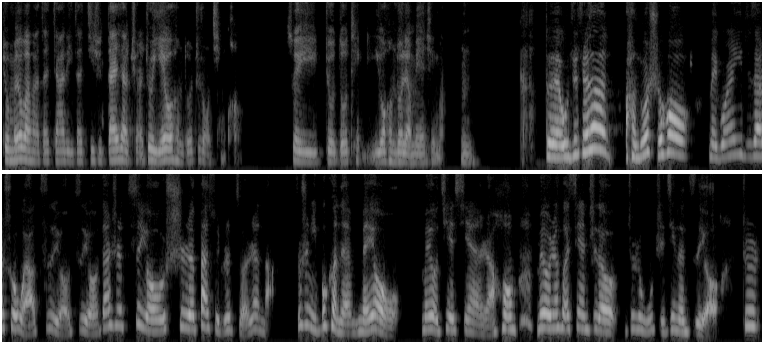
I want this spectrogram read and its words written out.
就没有办法在家里再继续待下去了，就也有很多这种情况，所以就都挺有很多两面性吧。嗯，对，我就觉得很多时候美国人一直在说我要自由，自由，但是自由是伴随着责任的，就是你不可能没有没有界限，然后 没有任何限制的，就是无止境的自由，就是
